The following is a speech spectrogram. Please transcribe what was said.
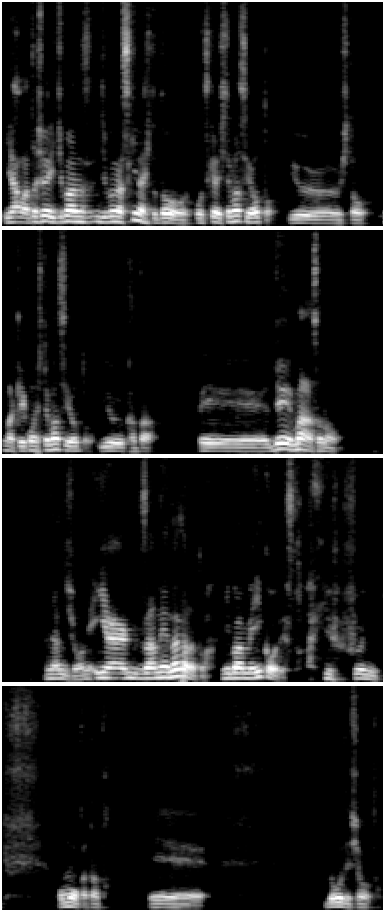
いや、私は一番自分が好きな人とお付き合いしてますよという人、まあ、結婚してますよという方。えー、で、まあ、その、なんでしょうね、いや、残念ながらと、2番目以降ですというふうに思う方と、えー、どうでしょうと。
